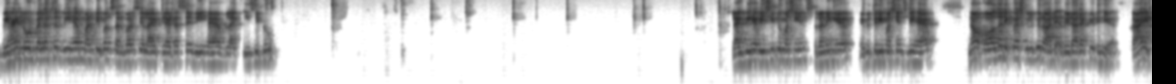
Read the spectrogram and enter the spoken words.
Behind load balancer, we have multiple servers here, like let us say we have like EC2, like we have EC2 machines running here, maybe three machines we have. Now all the requests will be redirected here, right?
